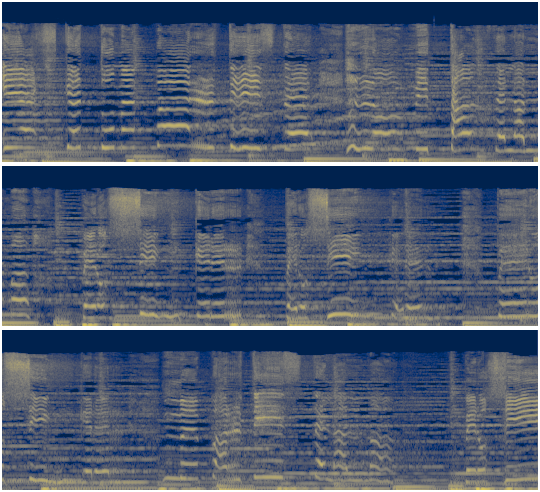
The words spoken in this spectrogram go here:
Y es que tú me partiste la mitad del alma, pero sin querer, pero sin querer, pero sin querer. Me partiste el alma, pero sin querer.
